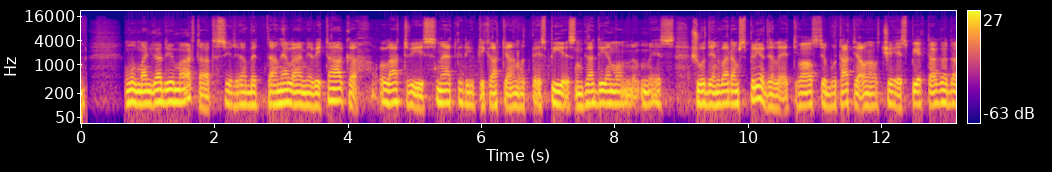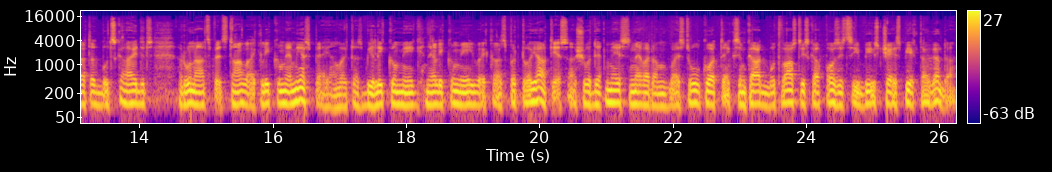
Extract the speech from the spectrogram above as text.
Un Ulmaņa gadījumā ar tā tas ir, ja, bet tā nelaime jau ir tā, ka Latvijas neatkarība tika atjaunot pēc 50 gadiem, un mēs šodien varam spriedelēt. Valsts, ja būtu atjaunot 45. gadā, tad būtu skaidrs runāts pēc tā laika likumiem iespējām, vai tas bija likumīgi, nelikumīgi, vai kāds par to jātiesā. Šodien mēs nevaram vairs tulkot, teiksim, kāda būtu valstiskā pozīcija bijusi 45. gadā.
